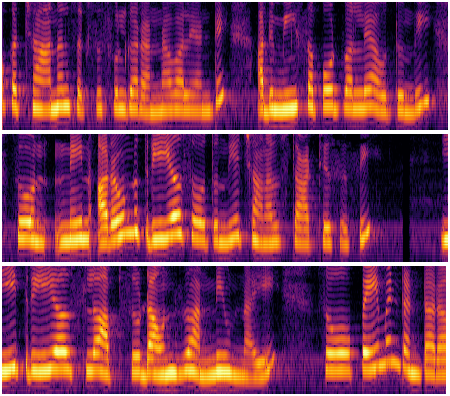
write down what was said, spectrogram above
ఒక ఛానల్ సక్సెస్ఫుల్గా రన్ అవ్వాలి అంటే అది మీ సపోర్ట్ వల్లే అవుతుంది. సో నేను అరౌండ్ త్రీ ఇయర్స్ అవుతుంది ఛానల్ స్టార్ట్ చేసేసి. ఈ త్రీ ఇయర్స్లో అప్స్ డౌన్స్ అన్నీ ఉన్నాయి. సో పేమెంట్ అంటారా?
